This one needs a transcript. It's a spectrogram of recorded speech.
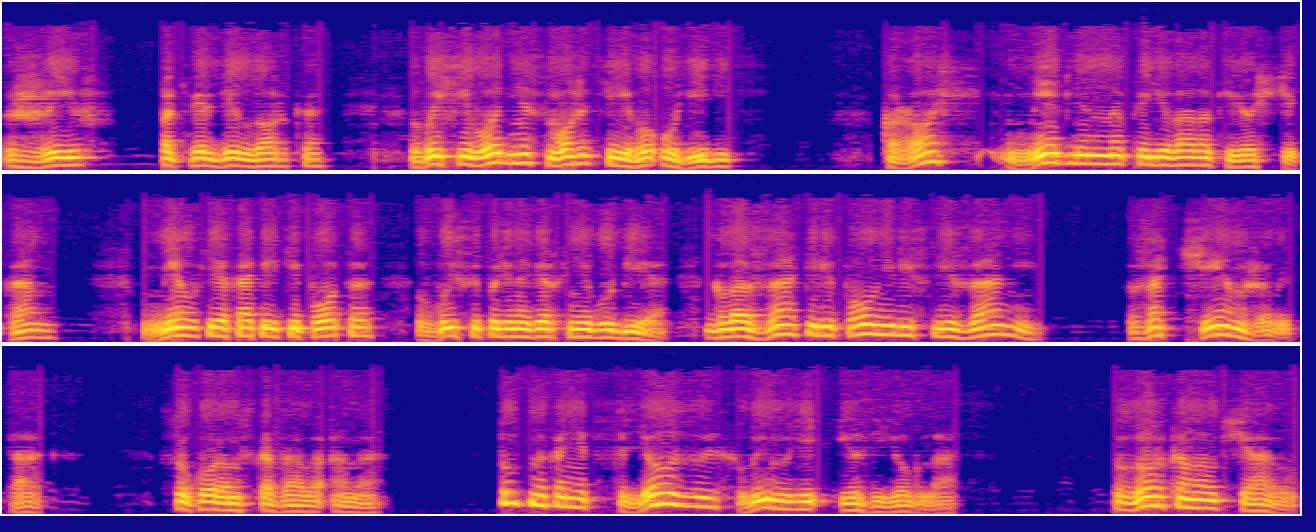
«Жив», — подтвердил Лорка. «Вы сегодня сможете его увидеть». Кровь медленно приливала к ее щекам. Мелкие капельки пота высыпали на верхней губе. Глаза переполнились слезами. «Зачем же вы так?» — с укором сказала она. Тут, наконец, слезы хлынули из ее глаз. Лорка молчал.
